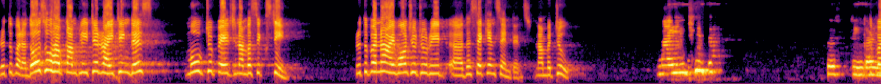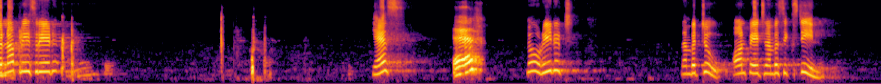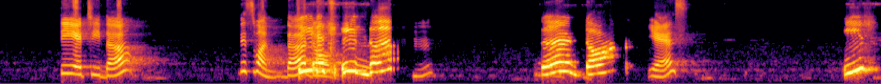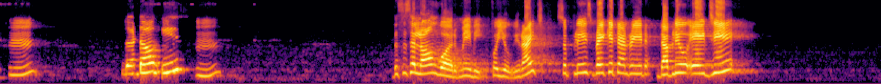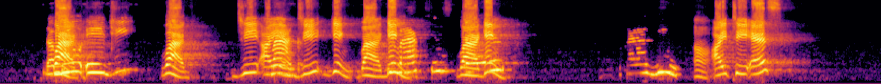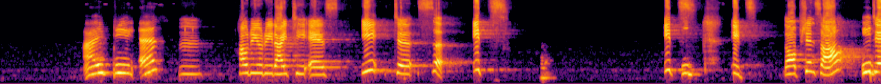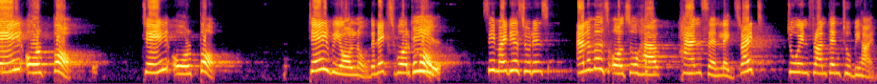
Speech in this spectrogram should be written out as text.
Rituparna, those who have completed writing this, move to page number 16. Rituparna, I want you to read uh, the second sentence, number two. Nineteen. Fifteen. Rituparna, please read. Yes? F. No, read it. Number two, on page number 16. T-H-E, the. This one, the T dog. H E the Hmm? the dog Yes. is Hmm? the dog is Hmm? This is a long word, maybe, for you, right? So please break it and read W-A-G, W A G wag. G-I-N-G, ging, wagging, wagging. Wagging. Uh, I-T-S, I T S mm, how do you read I-T-S? It-S, it's. It's, it it's. The options are it or paw. Or paw. Tail we all know. The next word paw. See, my dear students, animals also have hands and legs, right? Two in front and two behind.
